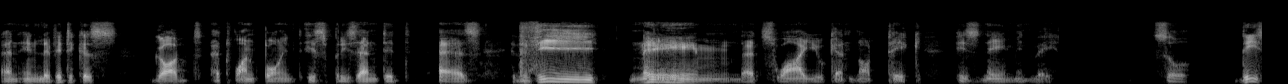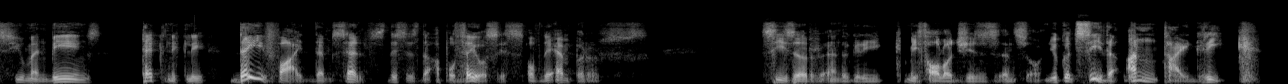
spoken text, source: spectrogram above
And in Leviticus, God at one point is presented as the name. That's why you cannot take his name in vain. So these human beings technically deified themselves. This is the apotheosis of the emperors. Caesar and the Greek mythologies and so on. You could see the anti Greek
